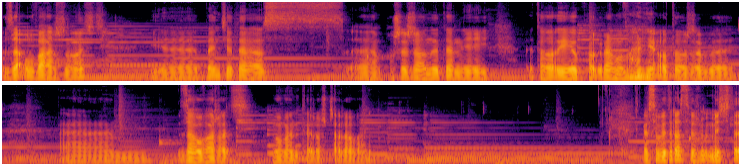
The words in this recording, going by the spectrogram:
za uważność, e, będzie teraz e, poszerzony ten jej, to jej oprogramowanie o to, żeby zauważać momenty rozczarowań. Ja sobie teraz myślę,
